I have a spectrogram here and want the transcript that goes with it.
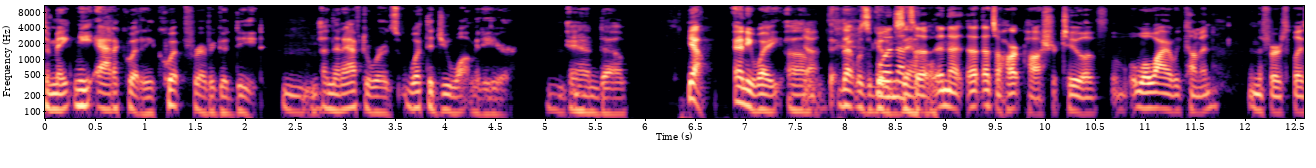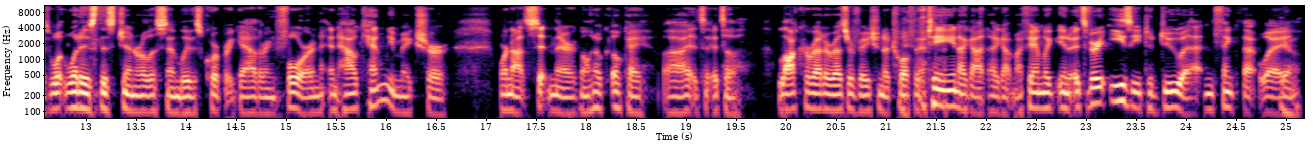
to make me adequate and equipped for every good deed Mhm. and then afterwards what did you want me to hear Mhm. and uh, yeah anyway um, Yeah. th- that was a good well, and that's example a and that, that that's a heart posture too of well, why are we coming in the first place? What what is this general assembly, this corporate gathering for, and and how can we make sure we're not sitting there going, "Ok- okay, uh, it's a, it's a La Coretta reservation at twelve fifteen. I got I got my family. You know, it's very easy to do that and think that way. Yeah. And,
